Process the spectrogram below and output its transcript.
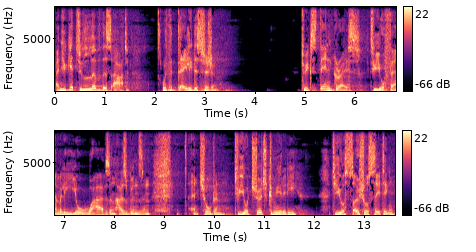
And you get to live this out with a daily decision to extend grace to your family, your wives and husbands and, and children, to your church community, to your social setting,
